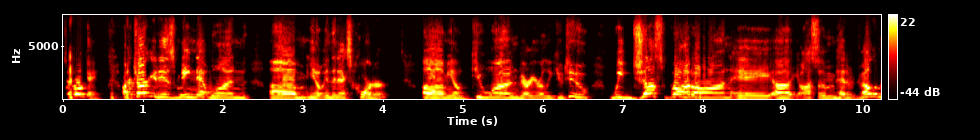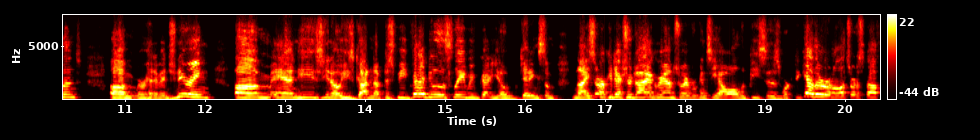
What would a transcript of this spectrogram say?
so, okay, our target is mainnet one. Um, you know, in the next quarter um, you know, Q1, very early Q2. We just brought on a uh, awesome head of development um, or head of engineering, um, and he's you know he's gotten up to speed fabulously. We've got you know getting some nice architecture diagrams so everyone can see how all the pieces work together and all that sort of stuff.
